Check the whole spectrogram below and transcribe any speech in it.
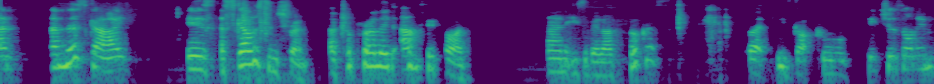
And, and this guy is a skeleton shrimp, a caprellid amphipod. And he's a bit out of focus, but he's got cool features on him.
